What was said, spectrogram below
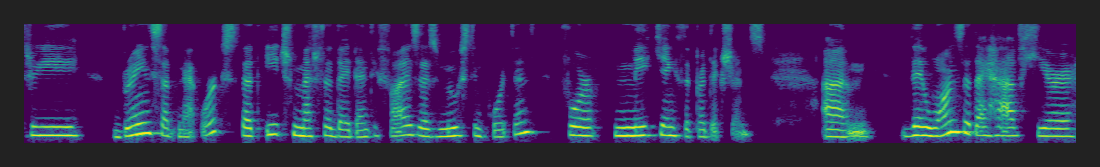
three brain subnetworks that each method identifies as most important for making the predictions. Um, the ones that I have here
